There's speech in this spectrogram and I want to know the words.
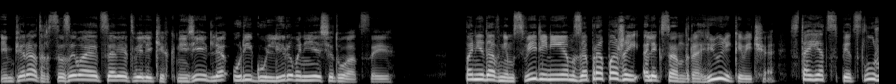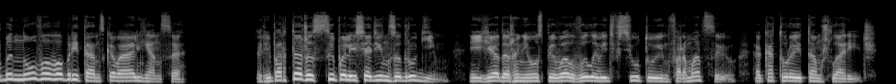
Император созывает Совет Великих Князей для урегулирования ситуации. По недавним сведениям, за пропажей Александра Рюриковича стоят спецслужбы нового британского альянса. Репортажи сыпались один за другим, и я даже не успевал выловить всю ту информацию, о которой там шла речь.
